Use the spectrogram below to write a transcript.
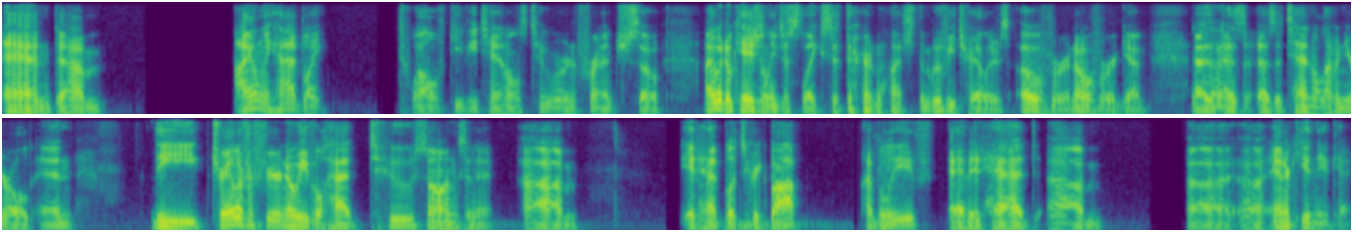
and um, I only had like 12 TV channels, two were in French, so I would occasionally just like sit there and watch the movie trailers over and over again as uh-huh. as as a 10, 11 year old and the trailer for Fear No Evil had two songs in it. Um, it had Blitzkrieg Bop, I mm-hmm. believe, and it had um, uh, uh, Anarchy in the UK.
